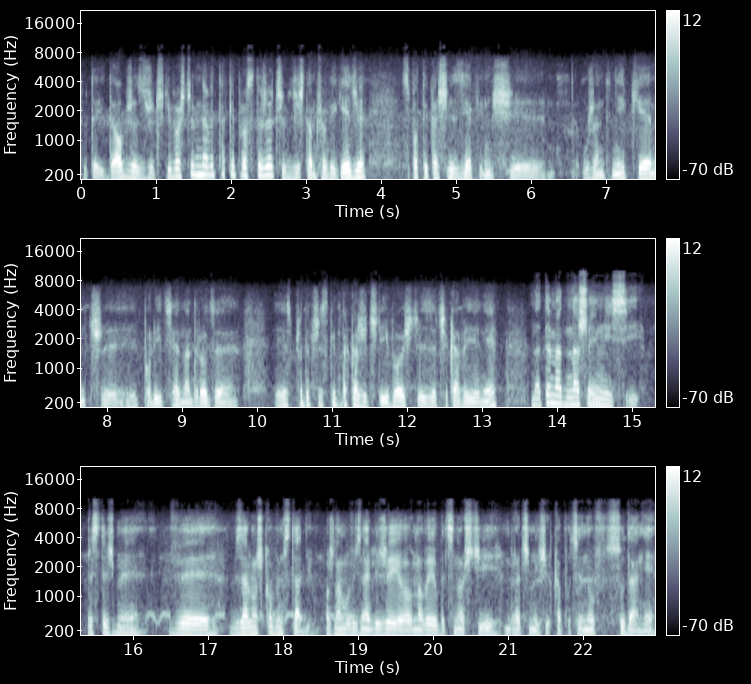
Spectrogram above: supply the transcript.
tutaj dobrze, z życzliwością i nawet takie proste rzeczy. Gdzieś tam człowiek jedzie, spotyka się z jakimś e, urzędnikiem, czy policja na drodze. Jest przede wszystkim taka życzliwość, zaciekawienie. Na temat naszej misji. Jesteśmy w, w zalążkowym stadium. Można mówić najwyżej o nowej obecności braci mniejszych kapucynów w Sudanie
